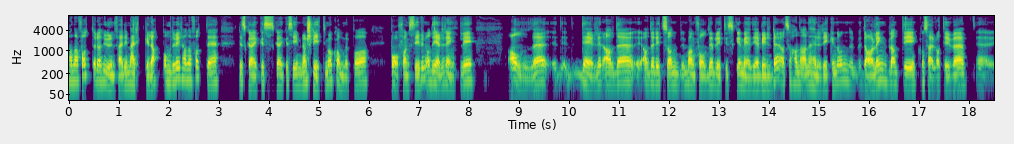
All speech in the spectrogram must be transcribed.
han har fått, eller et urettferdig merkelapp, om du vil, han har fått, det, det skal, jeg ikke, skal, jeg ikke, si. Men han sliter med å komme på på offensiven. Og det gjelder egentlig alle deler av det, av det, litt sånn mangfoldige britiske mediebildet. Altså han, han, er heller ikke noen darling blant de konservative eh,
